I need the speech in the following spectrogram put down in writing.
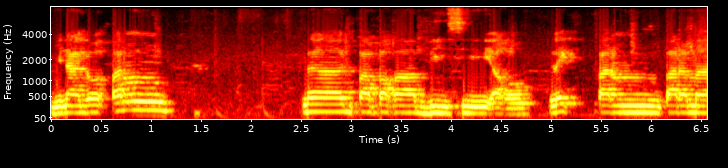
ginagawa, parang nagpapaka-busy ako. Like, parang para ma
